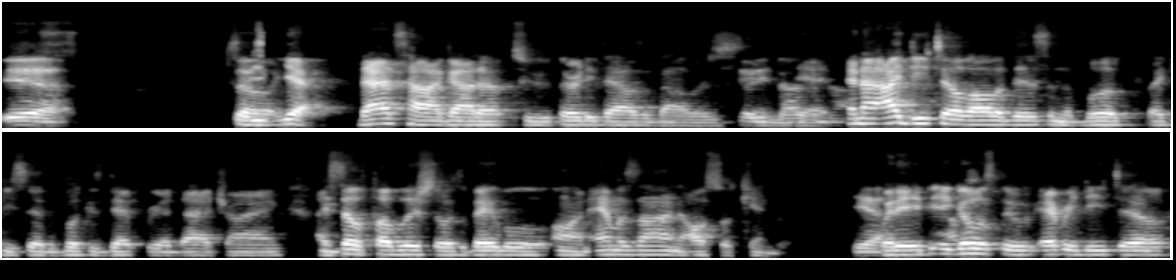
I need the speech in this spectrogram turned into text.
Yeah. So yeah, that's how I got up to thirty thousand dollars in debt. And I, I, detail all of this in the book. Like you said, the book is debt free or die trying. I mm-hmm. self publish, so it's available on Amazon and also Kindle. Yeah. But it, it goes through every detail,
